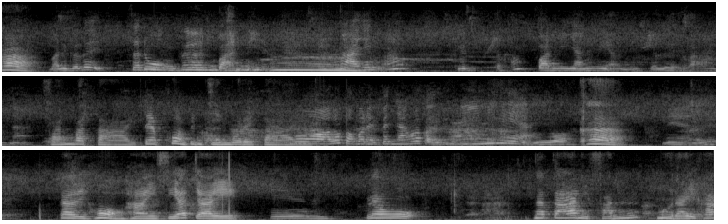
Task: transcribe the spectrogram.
ค่ะบัดนี้ก็เลยสะดุ้งตื่นบัดนี้อืมมายังเอ้าเกิดแต่เอ้าฟันนี่ยังเหนียวนี่ก็เลยว่านะฝันว่าตาย แต่ความเป็นจริงบ่ได้ตายบ่แล้วก็บ่ได้เป็นหยังแล้วก็อยู่ดีมีแห้งอยู่ค่ะแม่นก็ได้ห้องไห้เสียใจแม่นแล้วนาตานี่ฝันมือใดคะ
